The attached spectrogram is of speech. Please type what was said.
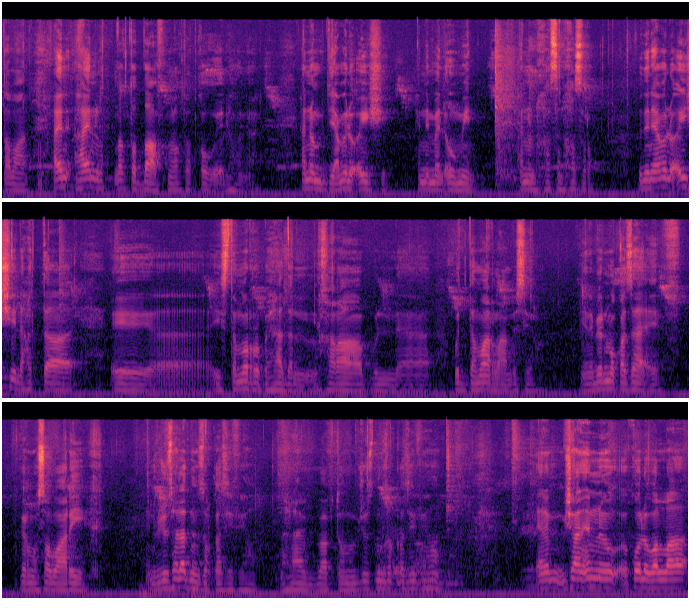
طبعا. هاي هاي نقطة ضعف ونقطه قوة لهم يعني. هن بده يعملوا أي شيء هن ملؤومين هن انحصروا بدهم يعملوا أي شيء لحتى آه، يستمروا بهذا الخراب والدمار اللي عم بيصير يعني بيرموا قذائف بيرموا صواريخ. يعني بجوز هلا ننزل قذيفه هون. نحن ببابتهم بجوز ننزل قذيفه هون. يعني مشان إنه يقولوا والله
